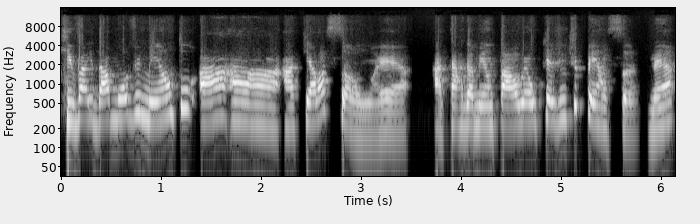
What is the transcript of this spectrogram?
que vai dar movimento à, à, àquela ação. É, a carga mental é o que a gente pensa, né?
